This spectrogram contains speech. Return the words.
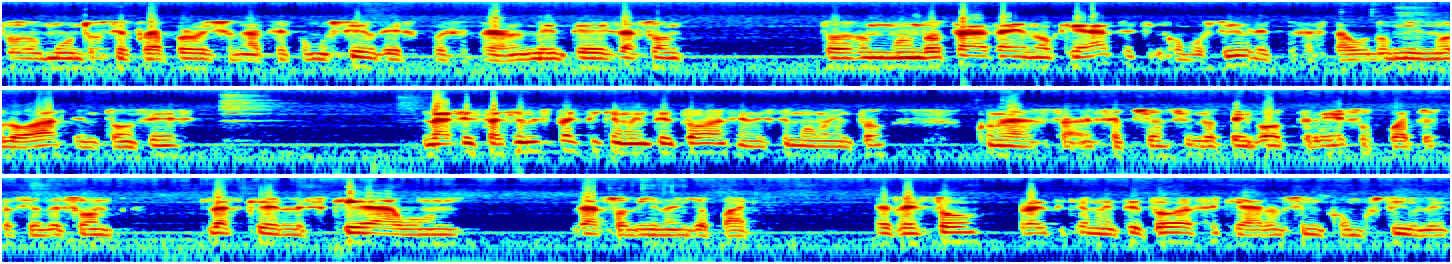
todo el mundo se fue a aprovisionarse combustible, pues realmente esas son todo el mundo trata de no quedarse sin combustible, pues hasta uno mismo lo hace. Entonces, las estaciones prácticamente todas en este momento, con la excepción si no tengo tres o cuatro estaciones, son las que les queda aún gasolina en Yopal. El resto, prácticamente todas se quedaron sin combustible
